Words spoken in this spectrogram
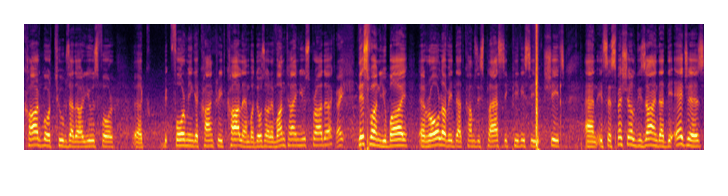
cardboard tubes that are used for uh, forming a concrete column, but those are a one-time use product. Right. This one, you buy a roll of it that comes with plastic PVC sheets, and it's a special design that the edges,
